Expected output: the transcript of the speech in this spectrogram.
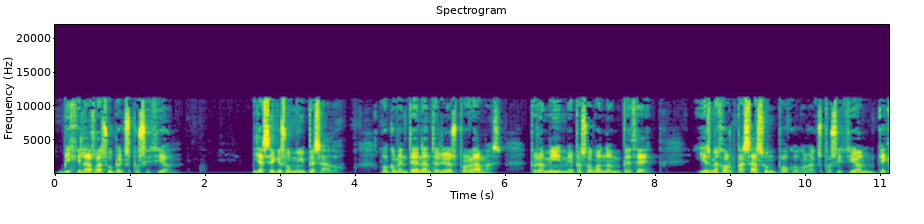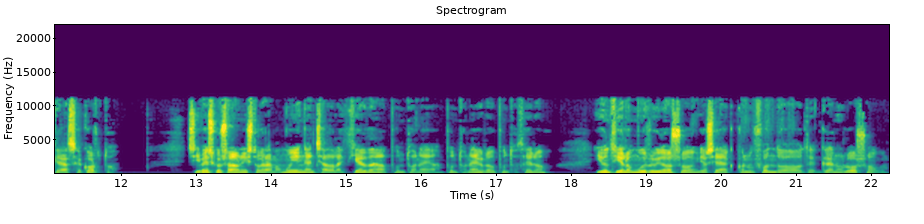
Vigilar la subexposición. Ya sé que soy muy pesado. Lo comenté en anteriores programas, pero a mí me pasó cuando empecé, y es mejor pasarse un poco con la exposición que quedarse corto. Si veis que os un histograma muy enganchado a la izquierda, al punto, punto negro, punto cero, y un cielo muy ruidoso, ya sea con un fondo de granuloso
